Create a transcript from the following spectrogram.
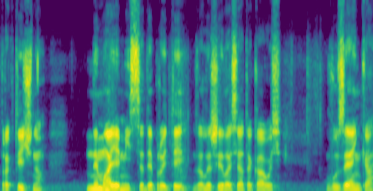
практично немає місця, де пройти. Залишилася така ось вузенька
